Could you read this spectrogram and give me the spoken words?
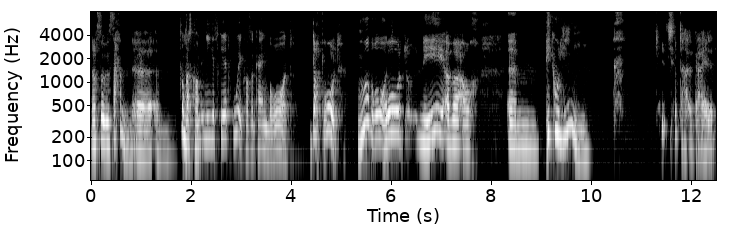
noch so Sachen, äh, ähm, Und was kommt in die Gefriertruhe? Ich hoffe kein Brot. doch Brot. Nur Brot. Brot, nee, aber auch ähm, Piccolini. Total geil.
